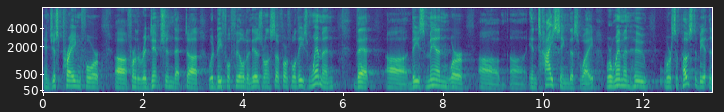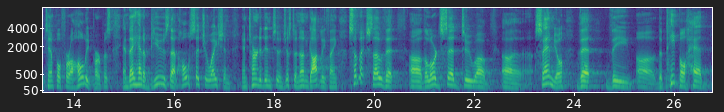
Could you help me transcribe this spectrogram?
and just praying for, uh, for the redemption that uh, would be fulfilled in Israel and so forth. Well, these women that uh, these men were uh, uh, enticing this way were women who were supposed to be at the temple for a holy purpose, and they had abused that whole situation and turned it into just an ungodly thing. So much so that uh, the Lord said to uh, uh, Samuel that the, uh, the people had,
